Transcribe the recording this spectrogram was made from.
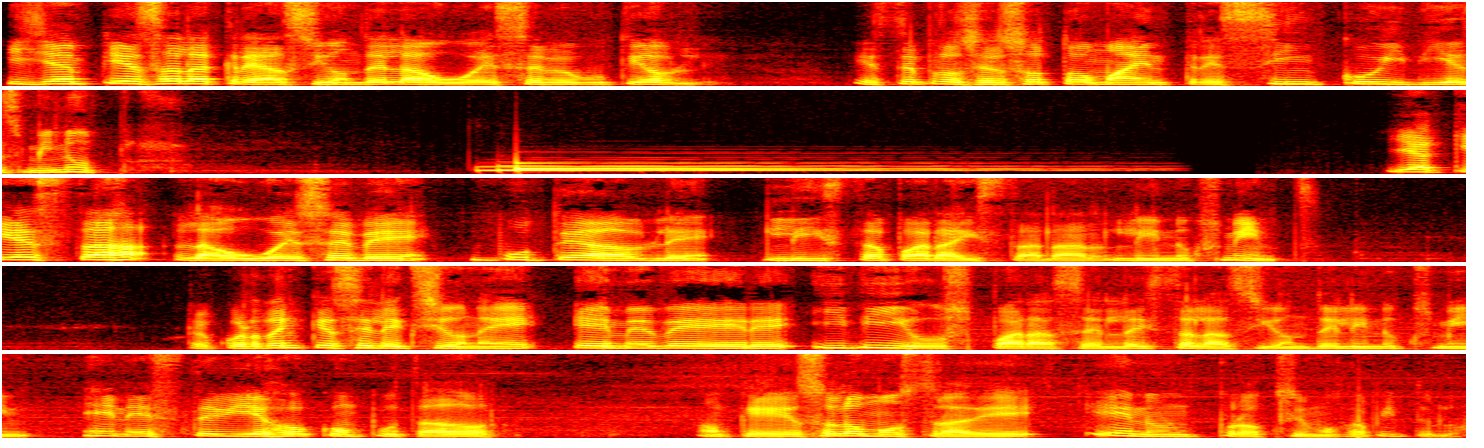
Y ya empieza la creación de la USB booteable. Este proceso toma entre 5 y 10 minutos. Y aquí está la USB booteable lista para instalar Linux Mint. Recuerden que seleccioné MBR y BIOS para hacer la instalación de Linux Mint en este viejo computador aunque eso lo mostraré en un próximo capítulo.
